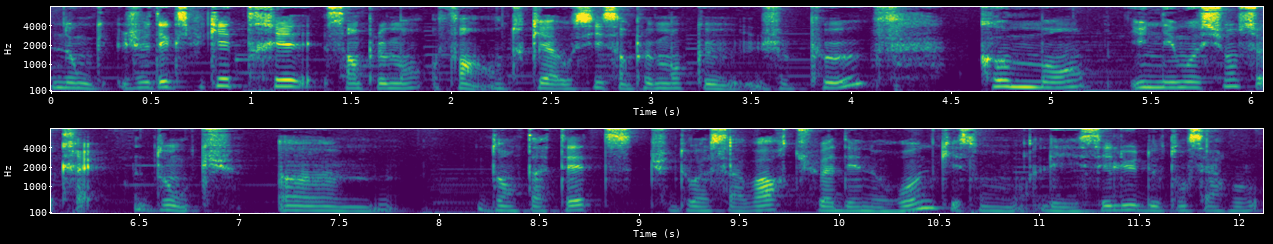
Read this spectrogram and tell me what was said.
Donc je vais t'expliquer très simplement, enfin en tout cas aussi simplement que je peux, comment une émotion se crée. Donc euh, dans ta tête, tu dois savoir, tu as des neurones qui sont les cellules de ton cerveau.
